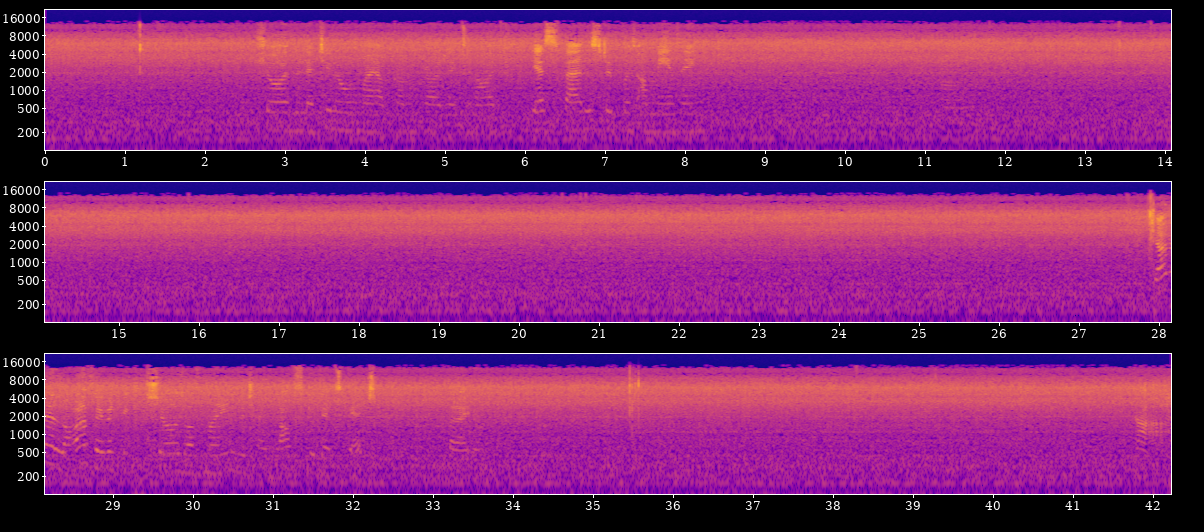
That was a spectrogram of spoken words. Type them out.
Sure, we'll let you know my upcoming projects and all. Yes, Paris trip was amazing. Yeah, there are a lot of favorite pictures of mine which I love to get sketched, but I don't. Ah.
